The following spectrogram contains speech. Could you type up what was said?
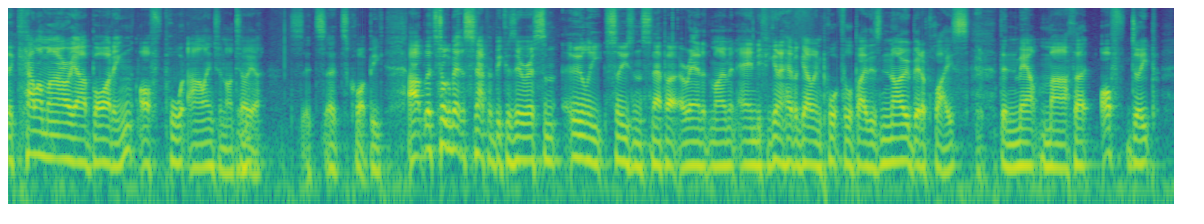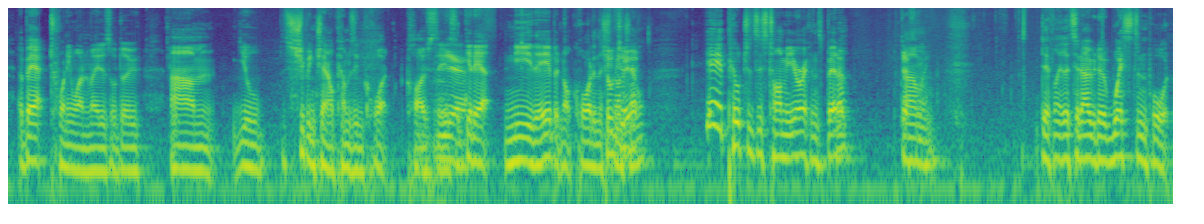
the calamari are biting off Portarlington, I tell you. It's, it's, it's quite big. Uh, let's talk about the snapper because there are some early season snapper around at the moment. And if you're going to have a go in Port Phillip Bay, there's no better place than Mount Martha, off deep, about 21 metres will do. Um, you'll shipping channel comes in quite close there, so get out near there, but not quite in the shipping channel. Yeah, Pilchards this time of year, I reckon's better. Definitely. Um, definitely. Let's head over to Western Port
